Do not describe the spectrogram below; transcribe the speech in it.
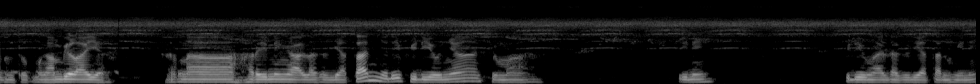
untuk mengambil air. Karena hari ini nggak ada kegiatan, jadi videonya cuma ini video nggak ada kegiatan begini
